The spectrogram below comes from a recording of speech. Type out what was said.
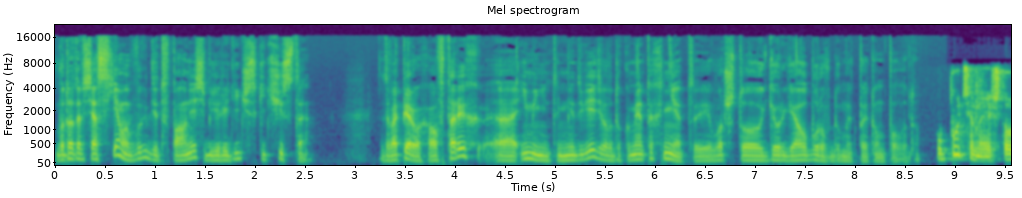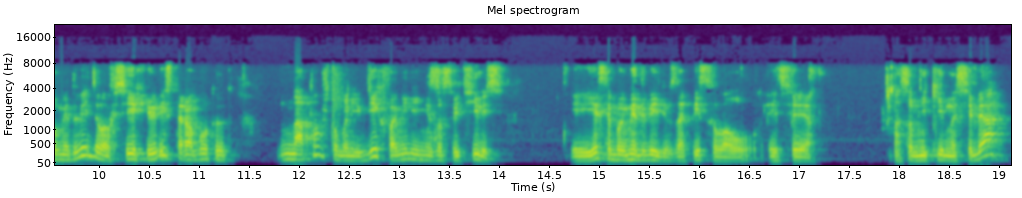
вот эта вся схема выглядит вполне себе юридически чисто. Это во-первых. А во-вторых, э, имени-то Медведева в документах нет. И вот что Георгий Албуров думает по этому поводу. У Путина и что у Медведева все их юристы работают на том, чтобы нигде их фамилии не засветились. И если бы Медведев записывал эти особняки на себя,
